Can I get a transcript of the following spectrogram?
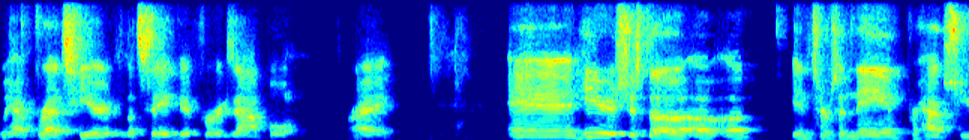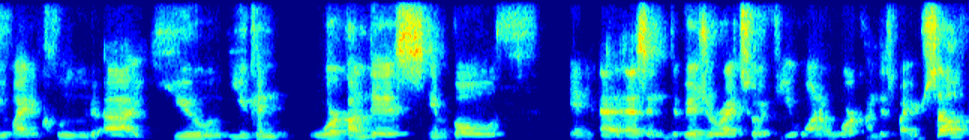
we have Brett's here. Let's say, for example, right, and here's just a, a, a in terms of name. Perhaps you might include uh, you. You can work on this in both in, as an individual, right? So if you want to work on this by yourself,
